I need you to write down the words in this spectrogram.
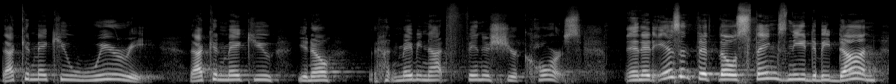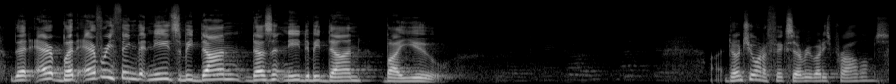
That can make you weary. That can make you, you know, maybe not finish your course. And it isn't that those things need to be done, that, but everything that needs to be done doesn't need to be done by you. Don't you want to fix everybody's problems?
